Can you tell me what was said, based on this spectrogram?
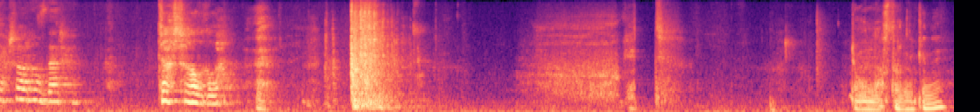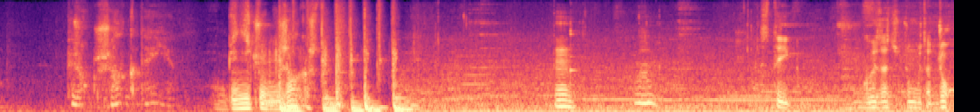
жакшы барыңыздар жакшы калгыла Жаман астырган экен э бирок жалко да ее бизди что не жалко что ли? Стейк. Көз ачып жумгуча жок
